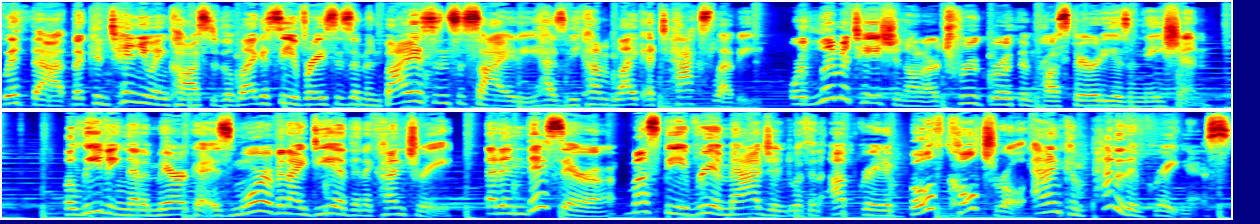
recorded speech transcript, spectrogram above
With that, the continuing cost of the legacy of racism and bias in society has become like a tax levy or limitation on our true growth and prosperity as a nation. Believing that America is more of an idea than a country, that in this era must be reimagined with an upgrade of both cultural and competitive greatness,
